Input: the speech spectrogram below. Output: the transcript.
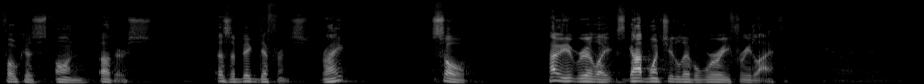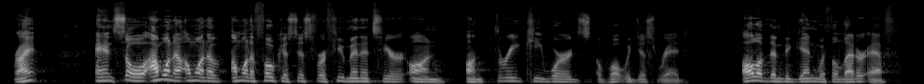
focused on others. There's a big difference, right? So, how do you realize God wants you to live a worry free life? Right? And so I want to I want to I want to focus just for a few minutes here on on three key words of what we just read. All of them begin with the letter F,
